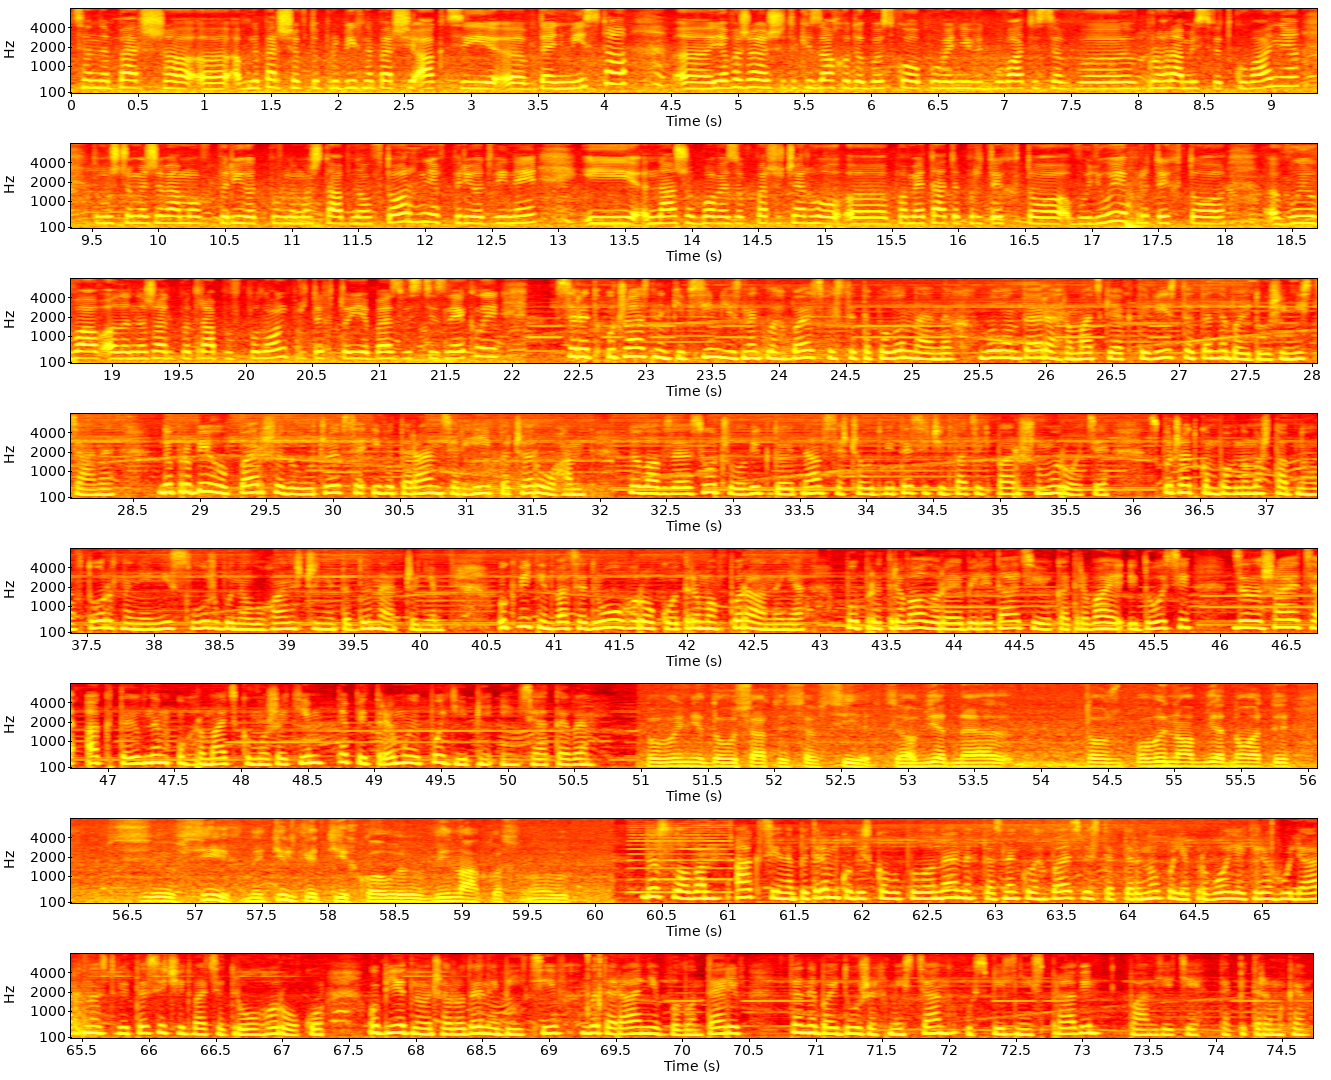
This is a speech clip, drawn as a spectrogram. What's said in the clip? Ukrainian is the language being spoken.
Це не перша е, не перший автопробіг, не перші акції е, в день міста. Е, Я вважаю, що такі заходи обов'язково повинні відбуватися в програмі святкування, тому що ми живемо в період повномасштабного вторгнення, в період війни, і наш обов'язок в першу чергу пам'ятати про тих, хто воює, про тих, хто воював, але на жаль потрапив в полон, про тих, хто є безвісті зниклий. Серед учасників сім'ї зниклих безвісти та полонених, волонтери, громадські активісти та небайдужі містяни. До пробігу вперше долучився і ветеран Сергій Печерога. До лав ЗСУ чоловік доєднався ще у 2021 році. З початком повномасштабного вторгнення ніс службу на Луганщині та Донеччині. У квітні 22-го року отримав поранення. Попри тривалу реабілітацію, яка триває і досі, залишається активним у громадському житті та підтримує подібні ініціативи. Повинні долучатися всі. Це об'єднує, дов- повинно об'єднувати всіх, не тільки тих, коли війна коснула. До слова, акції на підтримку військовополонених та зниклих безвісти в Тернополі проводять регулярно з 2022 року, об'єднуючи родини бійців, ветеранів, волонтерів та небайдужих містян у спільній справі, пам'яті та підтримки.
